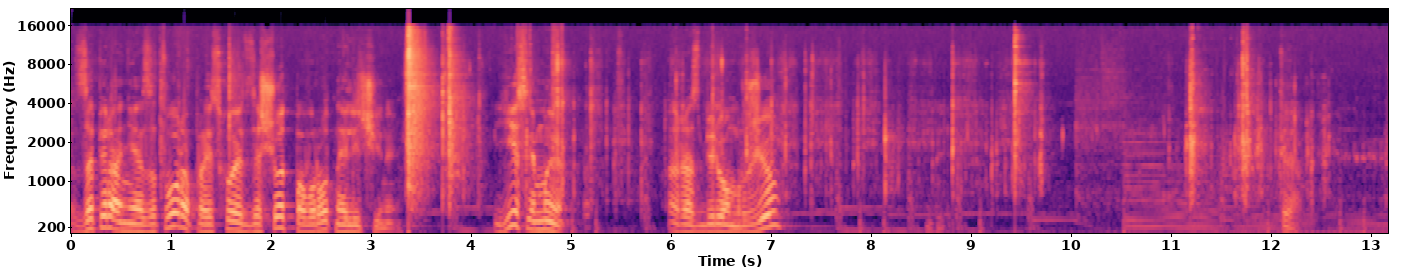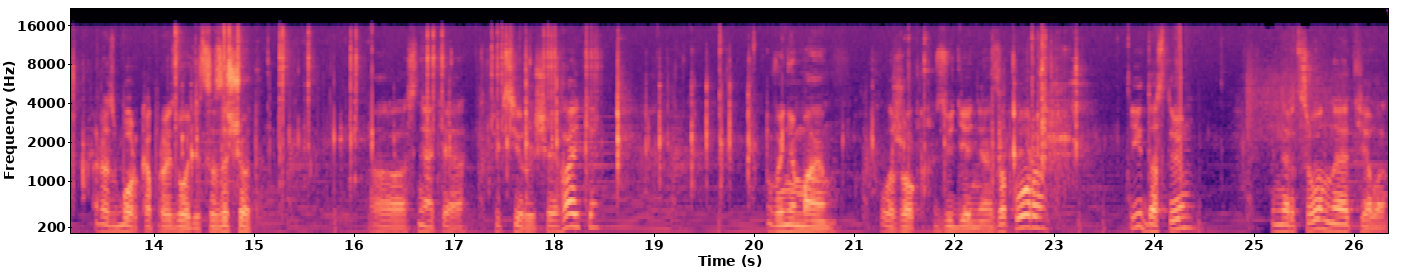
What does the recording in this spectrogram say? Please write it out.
запирание затвора происходит за счет поворотной личины. Если мы разберем ружье. Так. Разборка производится за счет э, снятия фиксирующей гайки. Вынимаем флажок взведения затвора и достаем инерционное тело,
